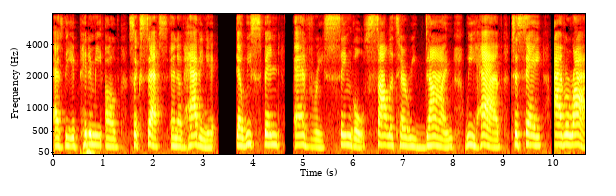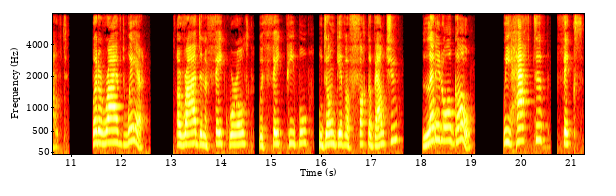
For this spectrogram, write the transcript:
as the epitome of success and of having it, that we spend every single solitary dime we have to say, I've arrived. But arrived where? Arrived in a fake world with fake people who don't give a fuck about you? Let it all go. We have to fix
